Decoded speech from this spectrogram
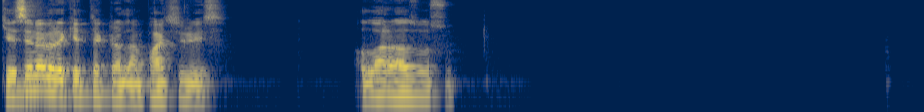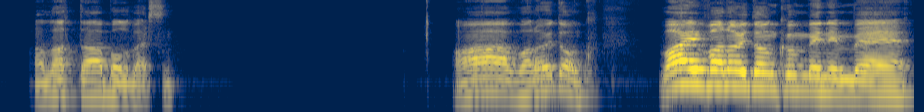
Kesene bereket tekrardan Punch Reis. Allah razı olsun. Allah daha bol versin. Aa Van Hooijdonk. Vay Van Hooijdonk'um benim be.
